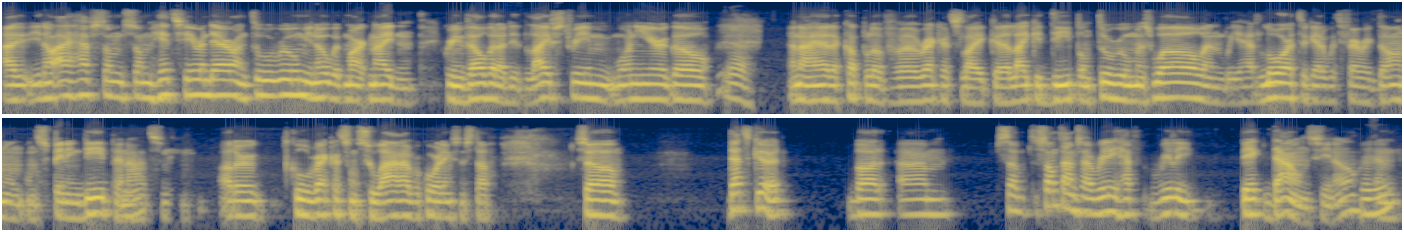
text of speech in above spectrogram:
I you know I have some some hits here and there on Toolroom, you know, with Mark Knight and Green Velvet. I did live stream one year ago. Yeah. And I had a couple of uh, records like uh, Like It Deep on Toolroom as well, and we had Lord together with Ferreck Dawn on, on Spinnin' Deep, and mm-hmm. I had some other cool records on Suara recordings and stuff. So that's good, but um, some sometimes I really have really big downs, you know, mm-hmm. and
